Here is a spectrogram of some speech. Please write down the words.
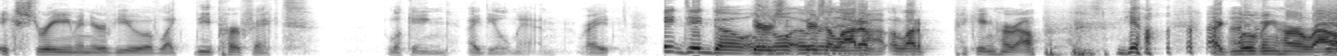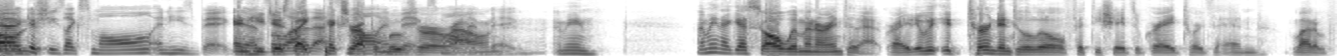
extreme in your view of like the perfect looking ideal man, right? it did go a there's there's a lot top. of a lot of picking her up, yeah, like moving her around. Yeah, because she's like small and he's big, and Yeah, he just like picks her up small and moves big, her small and around. I mean, I mean, I guess all women are into that, right? It it turned into a little Fifty Shades of Grey towards the end. A lot of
